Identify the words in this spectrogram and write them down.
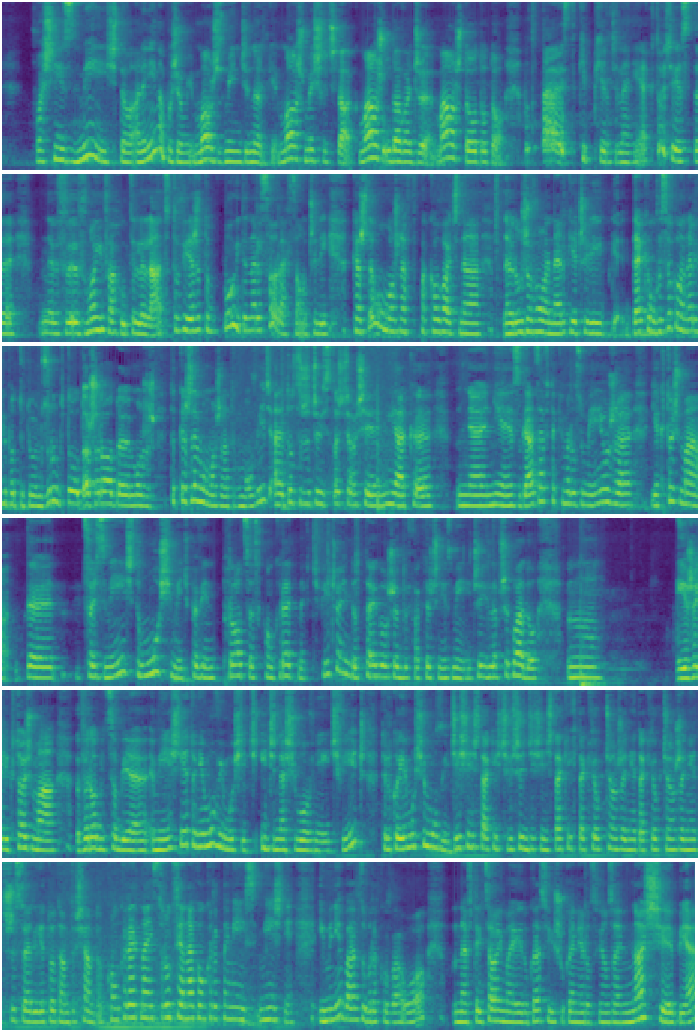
właśnie zmienić to, ale nie na poziomie masz zmienić energię, masz myśleć tak, masz udawać, że masz to, to, to, bo to, to jest takie pierdzielenie. Jak ktoś jest e, w, w moim fachu tyle lat, to wie, że to bójdy na resorach są, czyli każdemu można wpakować na różową energię, czyli taką wysoką energię pod tytułem zrób to, dasz radę, możesz, to każdemu można to mówić, ale to z rzeczywistością się nijak e, nie, nie zgadza w takim rozumieniu, że jak ktoś ma e, coś zmienić, to musi mieć pewien proces konkretnych ćwiczeń do tego, żeby faktycznie zmienić. Czyli dla przykładu, mm, jeżeli ktoś ma wyrobić sobie mięśnie, to nie mówi mu się "Idź- na siłownię i ćwicz, tylko jemu się mówi 10 takich ćwiczeń, 10 takich, takie obciążenie, takie obciążenie, trzy serie, to tam, to siamto. Konkretna instrukcja na konkretne mięśnie. I mnie bardzo brakowało m, w tej całej mojej edukacji i szukania rozwiązań na siebie,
